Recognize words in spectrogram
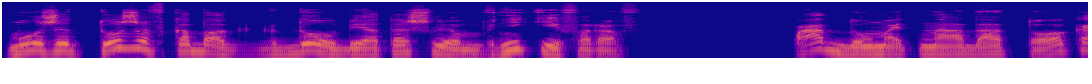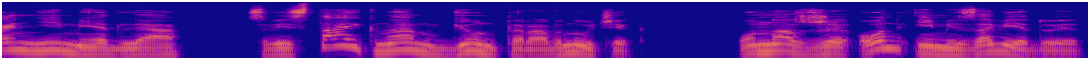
Может, тоже в кабак к Долби отошлем, в Никифоров? Подумать надо, только немедля. Свистай к нам Гюнтера, внучек. У нас же он ими заведует.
